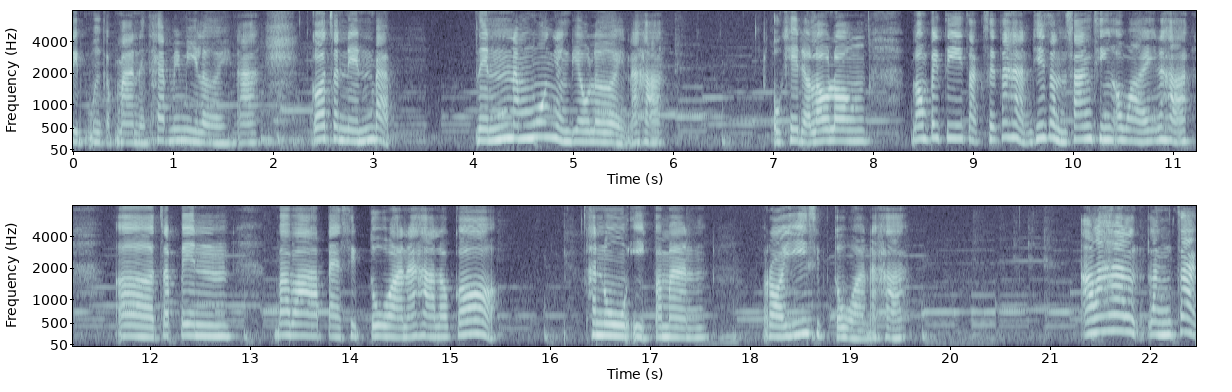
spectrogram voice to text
ติดมือกลับมาเนี่ยแทบไม่มีเลยนะ ก็จะเน้นแบบ เน้นน้ำม่วงอย่างเดียวเลยนะคะ โอเค เดี๋ยวเราลองลองไปตีจากเซตทหารที่จันสร้างทิ้งเอาไว้นะคะเอ่อจะเป็นบาบา 80 ตัวนะคะ แล้วก็ธนูอีกประมาณ 120 ตัวนะคะเอาละค่ะหลังจาก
